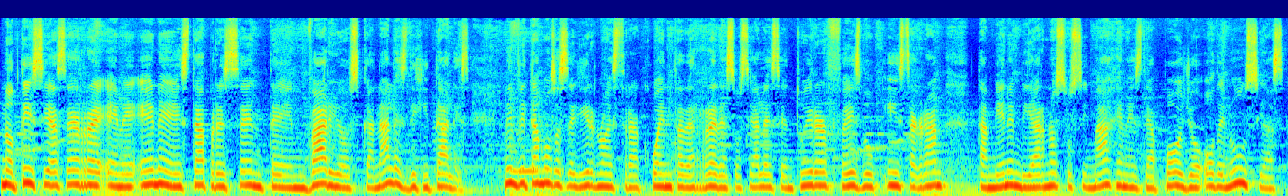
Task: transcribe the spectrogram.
Noticias RNN está presente en varios canales digitales. Le invitamos a seguir nuestra cuenta de redes sociales en Twitter, Facebook, Instagram. También enviarnos sus imágenes de apoyo o denuncias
